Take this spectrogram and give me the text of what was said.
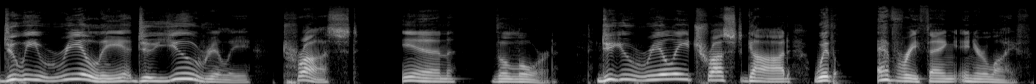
do we really, do you really trust in the Lord? Do you really trust God with everything in your life?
